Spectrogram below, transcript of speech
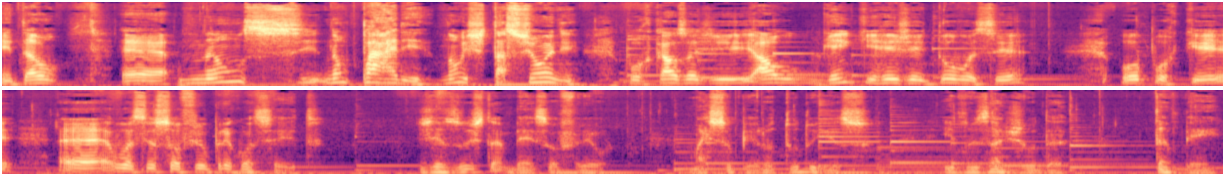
Então, é, não se, não pare, não estacione por causa de alguém que rejeitou você ou porque é, você sofreu preconceito. Jesus também sofreu, mas superou tudo isso e nos ajuda também,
